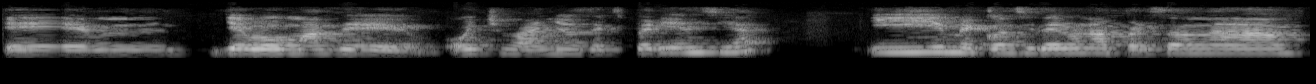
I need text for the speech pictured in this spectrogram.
Em, llevo más de ocho años de experiencia y me considero una persona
